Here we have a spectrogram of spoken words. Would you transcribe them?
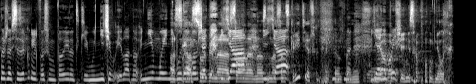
нужно все загуглить, потому что мы половину такие, мы ничего. И ладно, не мы не буду обобщать. Особенно слова на, санскрите. Я вообще не запомнил их.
